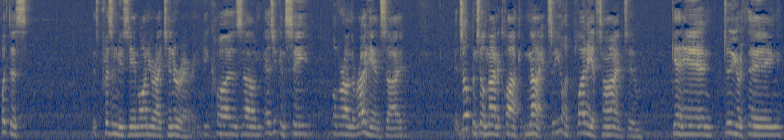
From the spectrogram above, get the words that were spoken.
put this this prison museum on your itinerary because um, as you can see over on the right hand side it's open until 9 o'clock at night so you'll have plenty of time to get in do your thing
